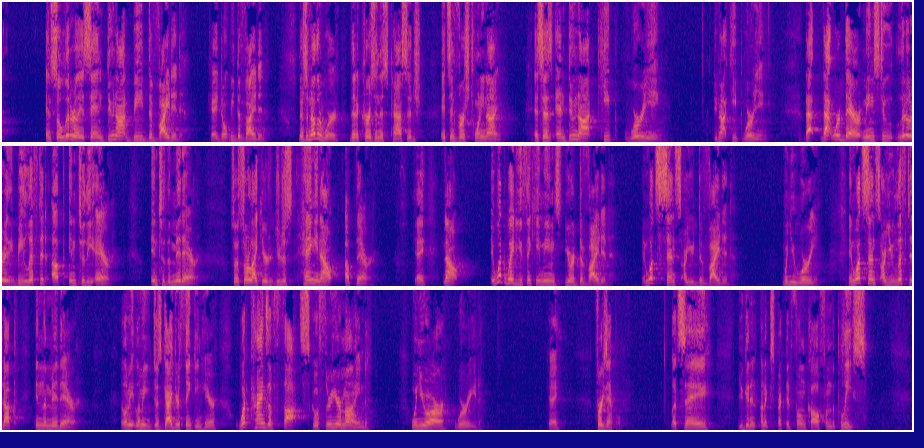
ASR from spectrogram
and so literally it's saying, do not be divided. Okay? Don't be divided. There's another word that occurs in this passage. It's in verse 29. It says, and do not keep worrying. Do not keep worrying. That, that word there means to literally be lifted up into the air, into the midair. So it's sort of like you're, you're just hanging out up there. Okay? Now, in what way do you think he means you're divided? In what sense are you divided when you worry? In what sense are you lifted up in the midair? Now, let me, let me just guide your thinking here. What kinds of thoughts go through your mind when you are worried? Okay? For example, let's say you get an unexpected phone call from the police,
